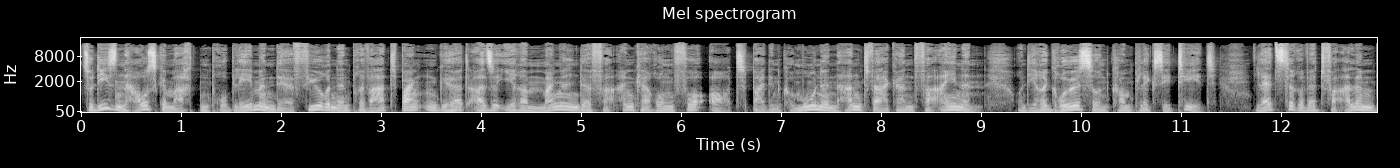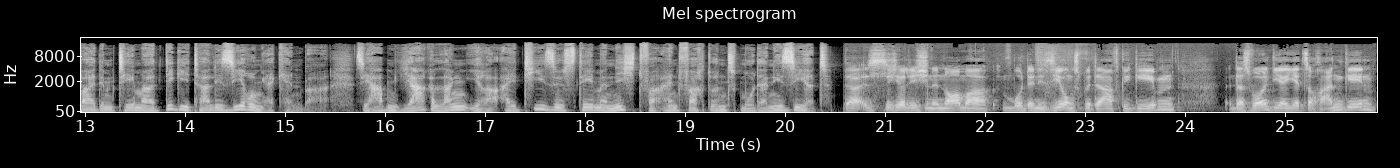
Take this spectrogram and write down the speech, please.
Zu diesen hausgemachten Problemen der führenden Privatbanken gehört also ihre mangelnde Verankerung vor Ort bei den Kommunen, Handwerkern, Vereinen und ihre Größe und Komplexität. Letztere wird vor allem bei dem Thema Digitalisierung erkennbar. Sie haben jahrelang ihre IT-Systeme nicht vereinfacht und modernisiert. Da ist sicherlich ein enormer Modernisierungsbedarf gegeben. Das wollen die ja jetzt auch angehen,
